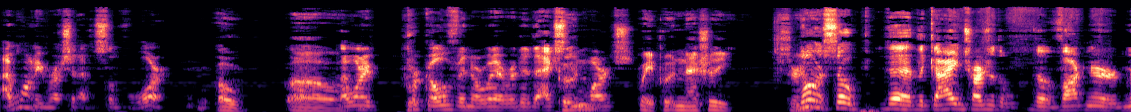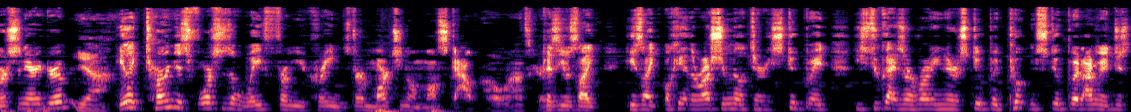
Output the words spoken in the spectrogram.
I wanted Russia to have a civil war. oh, oh, I wanted Prigozhin or whatever to actually Putin? march. wait, Putin actually. No, so the the guy in charge of the the Wagner mercenary group, Yeah. he like turned his forces away from Ukraine and started marching on Moscow. Oh, that's crazy. because he was like he's like okay the russian military's stupid these two guys are running they're stupid Putin stupid i'm gonna just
